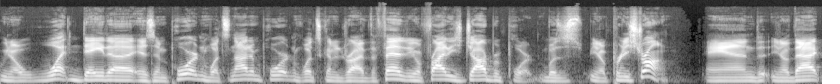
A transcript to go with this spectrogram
you know, what data is important, what's not important, what's going to drive the Fed. You know, Friday's job report was, you know, pretty strong. And, you know, that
